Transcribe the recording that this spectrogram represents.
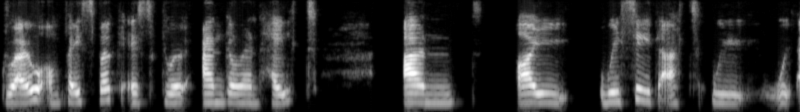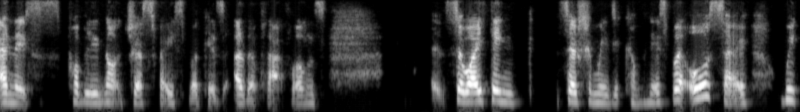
grow on Facebook is through anger and hate. And I we see that we, we and it's probably not just Facebook, it's other platforms. So I think social media companies, but also we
